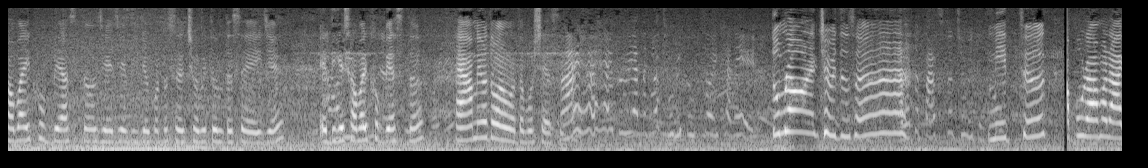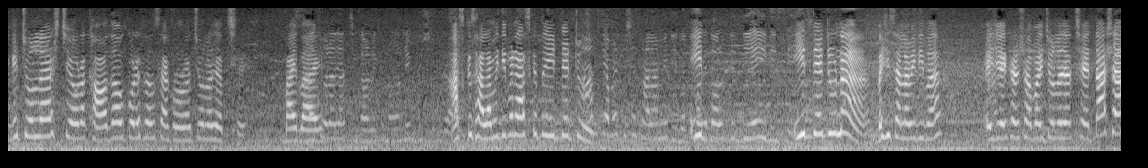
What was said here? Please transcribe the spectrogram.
সবাই খুব ব্যস্ত যে যে ভিডিও করতেছে ছবি তুলতেছে এই যে। এদিকে সবাই খুব ব্যস্ত। হ্যাঁ আমিও তোমার মতো বসে আছি। তোমরাও অনেক ছবি তুলছো মিথ্যুক। আপুরা আমার আগে চলে আসছে ওরা খাওয়া দাওয়া করে ফেলছে এখন ওরা চলে যাচ্ছে। বাই বাই অনেক বেশি আজকে সালামি দিবে না? আজকে তো Eid day two Eid- day two না? বেশি সালামি দিবা। এই যে এখানে সবাই চলে যাচ্ছে। টাটা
